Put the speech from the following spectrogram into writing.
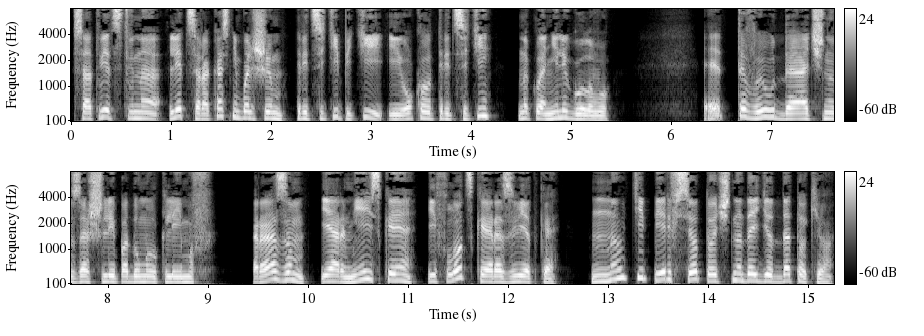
соответственно, лет сорока с небольшим, тридцати пяти и около тридцати, наклонили голову. «Это вы удачно зашли», — подумал Климов. «Разом и армейская, и флотская разведка. Ну, теперь все точно дойдет до Токио.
